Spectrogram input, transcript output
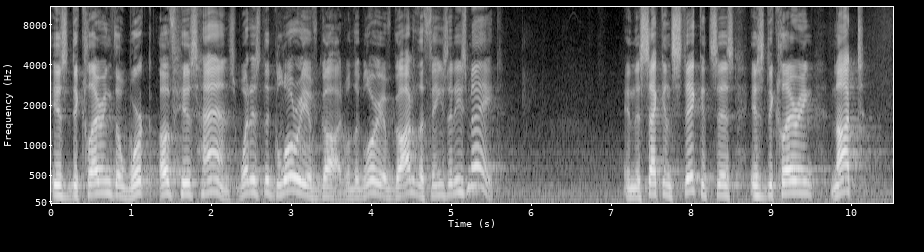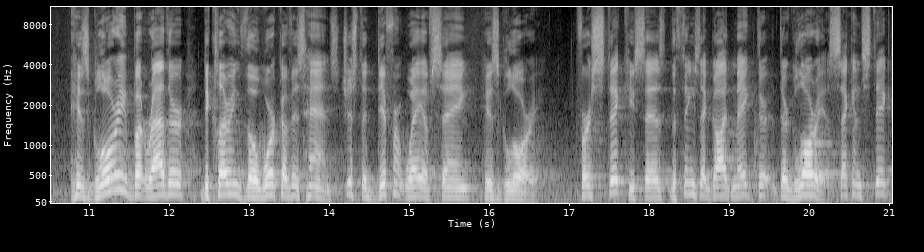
is declaring the work of His hands. What is the glory of God? Well, the glory of God are the things that He's made. In the second stick it says, is declaring not his glory, but rather declaring the work of his hands. Just a different way of saying his glory. First stick, he says, the things that God make, they're, they're glorious. Second stick,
